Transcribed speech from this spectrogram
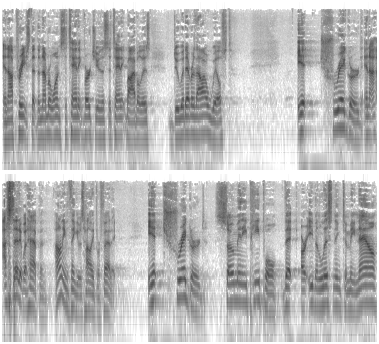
And I preached that the number one satanic virtue in the satanic Bible is do whatever thou willst it triggered, and I, I said it would happen. I don't even think it was highly prophetic. It triggered so many people that are even listening to me now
